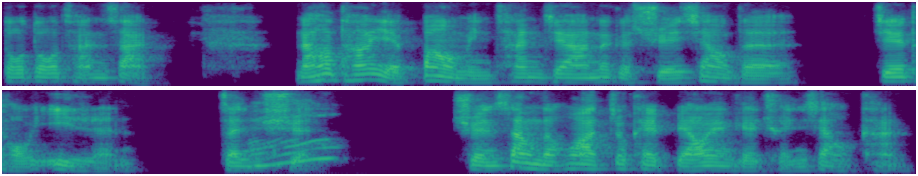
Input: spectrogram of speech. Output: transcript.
多多参赛。”然后他也报名参加那个学校的街头艺人甄选。哦选上的话就可以表演给全校看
